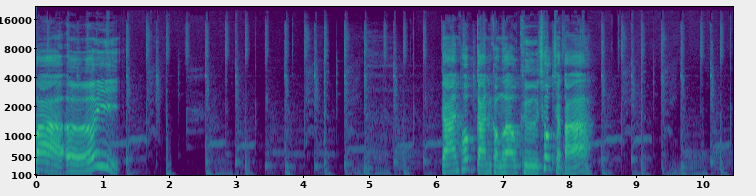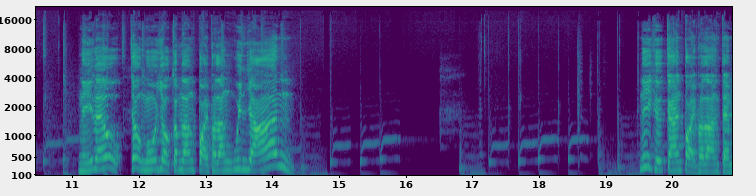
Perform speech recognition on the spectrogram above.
บ้าเอ๋ยการพบกันของเราคือโชคชะตา หนีแล้วเจ้างูหยกกำลังปล่อยพลังวิญญาณ นี่คือการปล่อยพลังเต็ม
